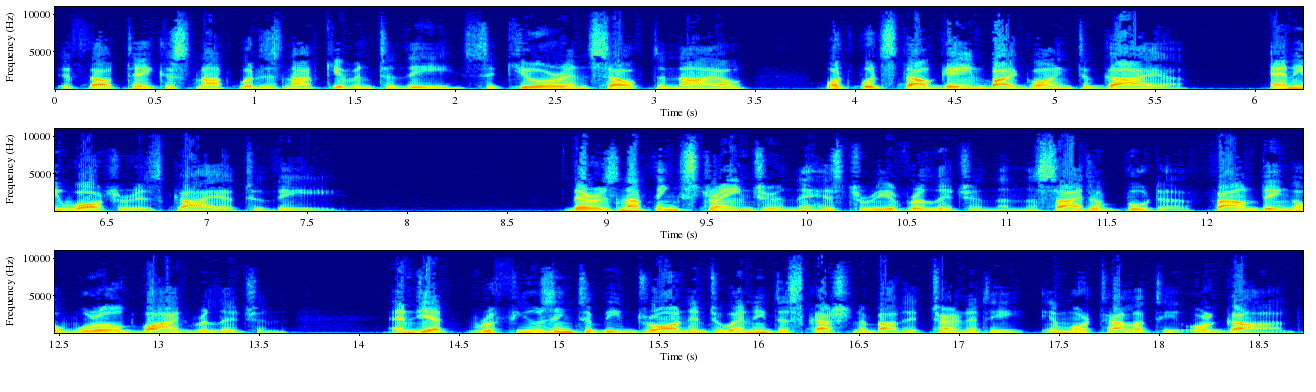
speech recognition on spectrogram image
if thou takest not what is not given to thee, secure in self-denial, what wouldst thou gain by going to Gaya? Any water is Gaya to thee. There is nothing stranger in the history of religion than the sight of Buddha founding a worldwide religion and yet refusing to be drawn into any discussion about eternity, immortality, or God.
